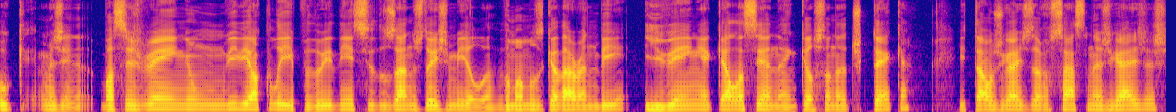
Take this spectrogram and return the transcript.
o que, imagina, vocês veem um videoclipe do início dos anos 2000 de uma música da R&B e veem aquela cena em que eles estão na discoteca e está os gajos a roçar-se nas gajas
